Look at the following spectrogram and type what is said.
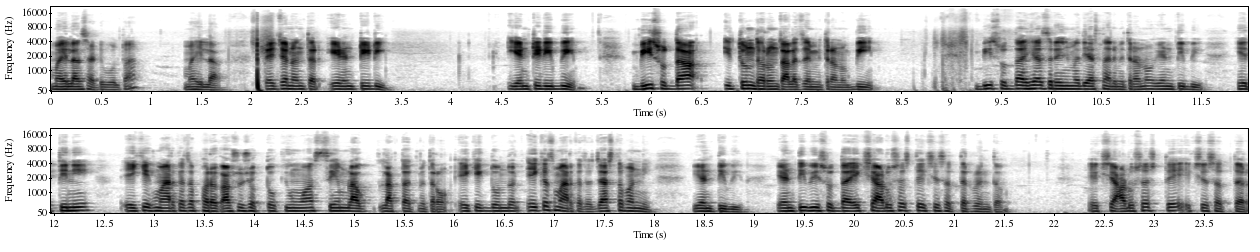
महिलांसाठी बोलतो हा. महिला. त्याच्यानंतर N T D. N T D B. बीसुद्धा इथून धरून चालायचं आहे मित्रांनो बी. बीसुद्धा ह्याच रेंजमध्ये असणार आहे मित्रांनो एन टी बी हे तिन्ही एक एक मार्काचा फरक असू शकतो किंवा सेम लाग लागतात मित्रांनो. एक एक दोन दोन एकच मार्काचा जास्त पण नाही N T B N T बीसुद्धा एकशे अडुसष्ट ते एकशे सत्तरपर्यंत एकशे अडुसष्ट ते एकशे सत्तर.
